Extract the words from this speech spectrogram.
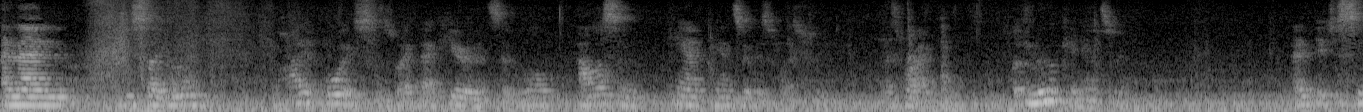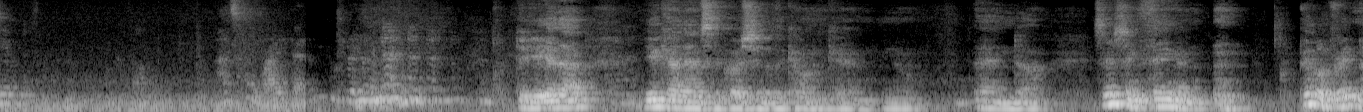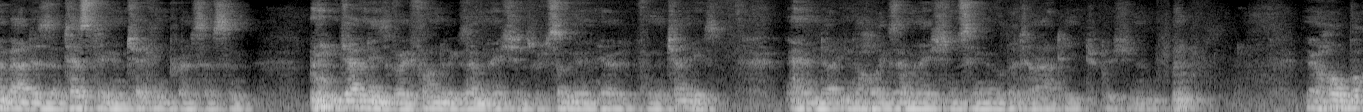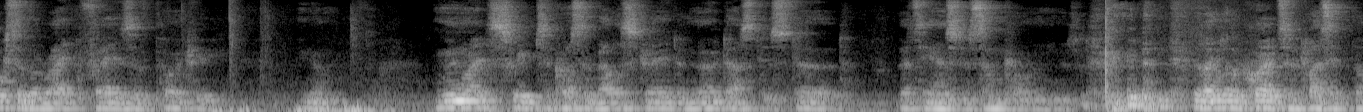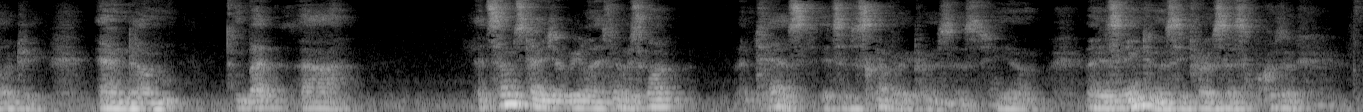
And then just like quiet voice was right back here that said, well, Allison can't answer this question. That's right. But Mu can answer it. And it just seemed, that's all right then. Do you hear that? You can't answer the question, but the koan can, you know. And uh, it's an interesting thing, and people have written about as a testing and checking process, and Japanese are very fond of examinations, which is something they inherited from the Chinese. And uh, the whole examination scene in the literati tradition. there are whole books of the right phrase of poetry. You know, moonlight sweeps across the balustrade and no dust is stirred. That's the answer to some poems. They're like little quotes of classic poetry. And, um, but uh, at some stage I realized, no, it's not a test, it's a discovery process, you know. And it's an intimacy process because of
